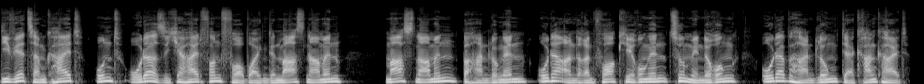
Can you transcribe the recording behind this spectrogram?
die Wirksamkeit und oder Sicherheit von vorbeugenden Maßnahmen, Maßnahmen, Behandlungen oder anderen Vorkehrungen zur Minderung oder Behandlung der Krankheit.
